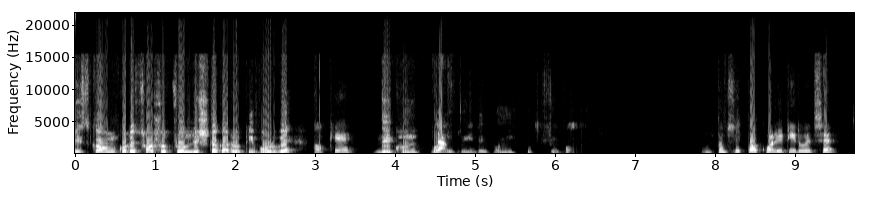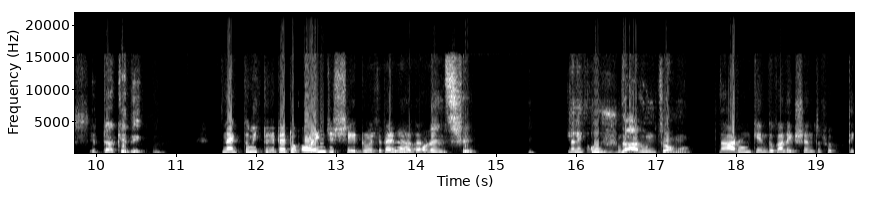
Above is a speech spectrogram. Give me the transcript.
ডিসকাউন্ট করে ছশো চল্লিশ টাকা পড়বে। ওকে দেখুন দেখুন খুব সুপার একদম সুপার কোয়ালিটি রয়েছে। এটাকে দেখুন। না একদম একটু এটা একটু অরেঞ্জ শেড রয়েছে তাই না দাদা? অরেঞ্জ শেড মানে খুব খুব দারুণ চমক। দারুণ কিন্তু কালেকশন তো সত্যি।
